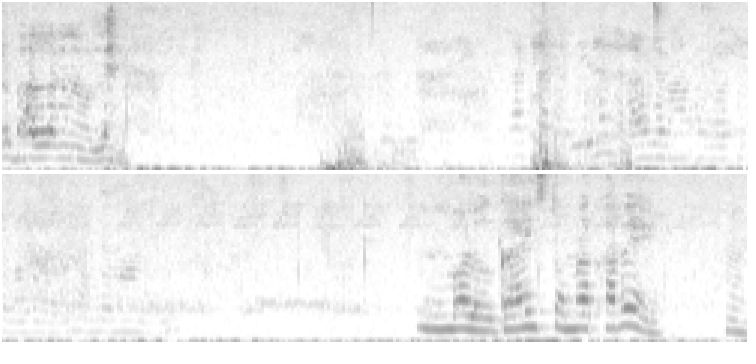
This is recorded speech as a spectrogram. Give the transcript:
দেখাই ভালো লাগে না বলে। বলো গাইস তোমরা খাবে? হুম।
